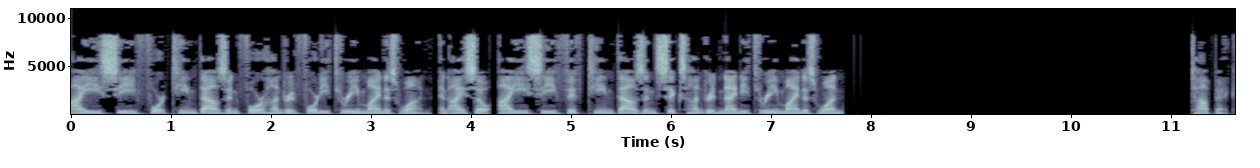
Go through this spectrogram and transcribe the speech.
IEC 14443-1, and ISO, IEC 15693-1 Topic.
